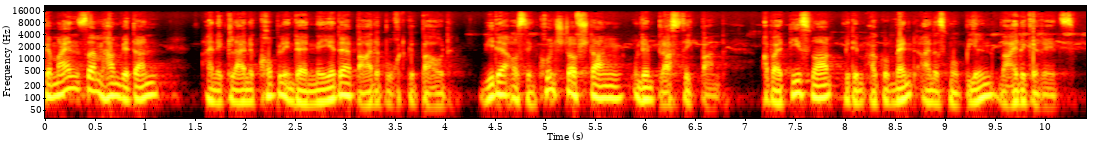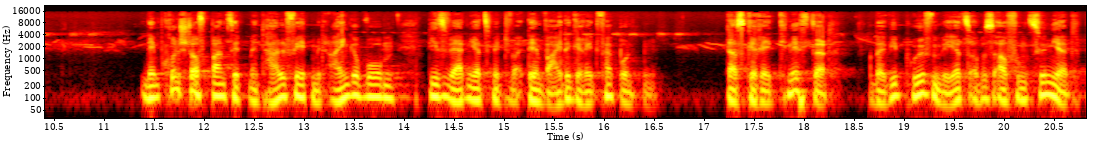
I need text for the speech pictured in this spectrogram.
Gemeinsam haben wir dann eine kleine Koppel in der Nähe der Badebucht gebaut, wieder aus den Kunststoffstangen und dem Plastikband, aber diesmal mit dem Argument eines mobilen Weidegeräts. In dem Kunststoffband sind Metallfäden mit eingewoben, diese werden jetzt mit dem Weidegerät verbunden. Das Gerät knistert, aber wie prüfen wir jetzt, ob es auch funktioniert?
